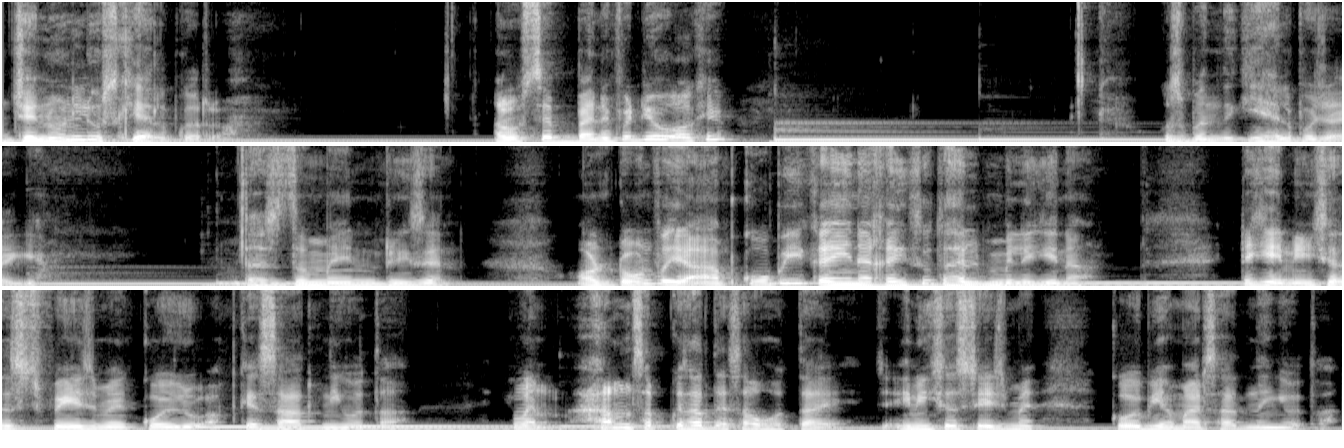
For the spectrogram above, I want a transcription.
जेनुअनली उसकी हेल्प कर रहे हो। और उससे बेनिफिट ये होगा कि उस बंदे की हेल्प हो जाएगी। दैट्स द मेन रीज़न और डोंट वरी आपको भी कहीं ना कहीं से तो हेल्प मिलेगी ना। ठीक है इनिशियल फ़ेज़ में कोई आपके साथ नहीं होता। इवन हम सबके साथ ऐसा होता है। इनिशियल स्टेज में कोई भी हमारे साथ नहीं होता।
